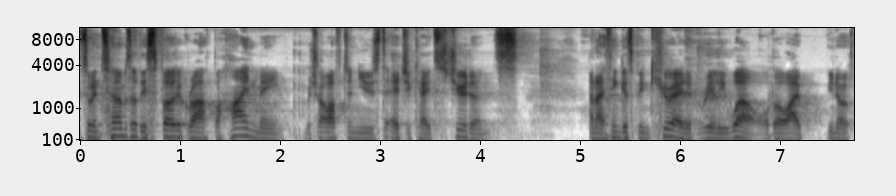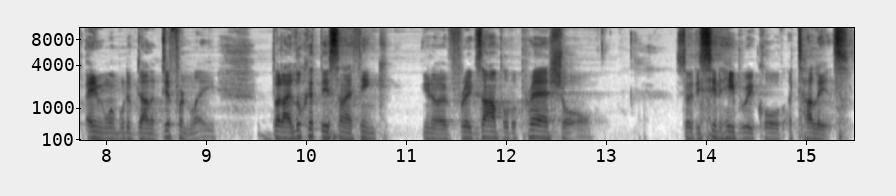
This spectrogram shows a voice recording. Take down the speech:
So, in terms of this photograph behind me, which I often use to educate students, and I think it's been curated really well, although I, you know, anyone would have done it differently. But I look at this and I think, you know, for example, the prayer shawl. So this in Hebrew called a talit.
